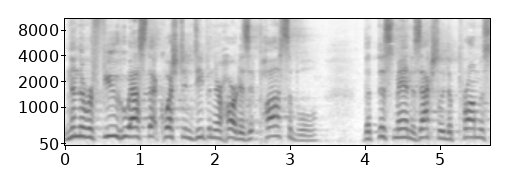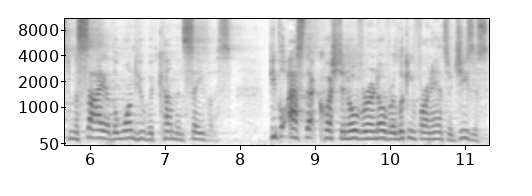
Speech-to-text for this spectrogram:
And then there were few who asked that question deep in their heart Is it possible that this man is actually the promised Messiah, the one who would come and save us? People asked that question over and over, looking for an answer. Jesus,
